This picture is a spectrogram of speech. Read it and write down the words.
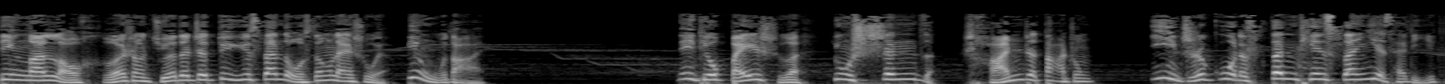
定安老和尚觉得这对于三斗僧来说呀，并无大碍。那条白蛇用身子缠着大钟，一直过了三天三夜才离开。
